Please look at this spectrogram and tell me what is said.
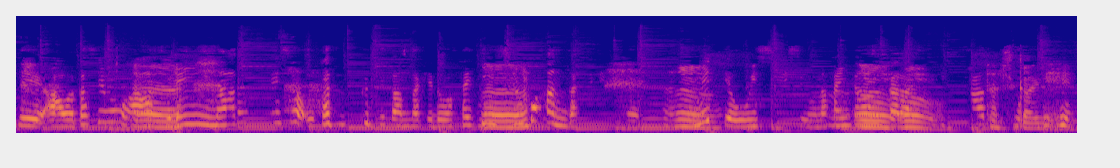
で、あ、私も、あ、うん。それいいな、最初はおかず作ってたんだけど、最近白ご飯だけでも、米って美味しいし、お腹にたまるから、うんうん確かに。で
